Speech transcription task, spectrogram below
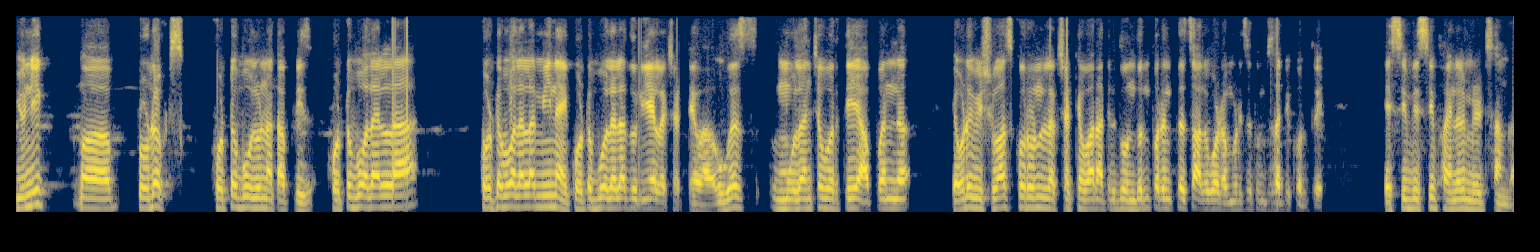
युनिक प्रोडक्ट्स खोटं बोलू नका प्लीज खोटं बोलायला खोटं बोलायला मी नाही. खोटं बोलायला दुनिया लक्षात ठेवा. उगाच मुलांच्या वरती आपण एवढे विश्वास करून लक्षात ठेवा रात्री दोन दोन पर्यंत चालू घडामोडीचं तुमच्यासाठी करतोय. एससीबीसी फायनल मिनिट सांगा.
